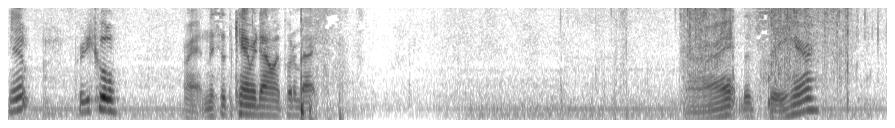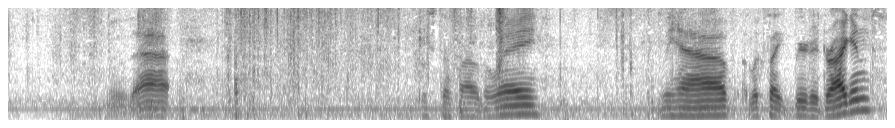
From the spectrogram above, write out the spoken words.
Yep, pretty cool. All right, let me set the camera down and put him back. Alright, let's see here. Move that. Get stuff out of the way. We have, looks like bearded dragons.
